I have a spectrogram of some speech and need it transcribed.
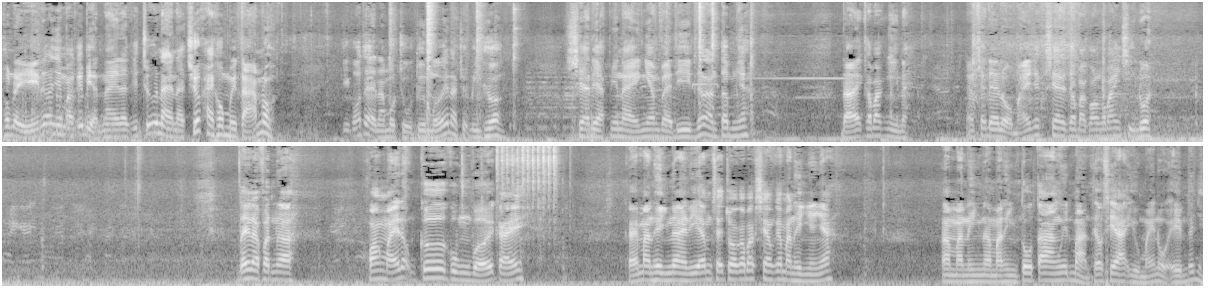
Không để ý nữa nhưng mà cái biển này là cái chữ này là trước 2018 rồi. Thì có thể là một chủ từ mới là chuyện bình thường. Xe đẹp như này anh em về đi rất an tâm nhé đấy các bác nhìn này. Em sẽ để lỗ máy chiếc xe cho bà con các bác anh chị luôn. Đây là phần à, khoang máy động cơ cùng với cái cái màn hình này thì em sẽ cho các bác xem cái màn hình này nhé là màn hình là màn hình Tota nguyên bản theo xe. Ỉu máy nổ êm thế nhỉ?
